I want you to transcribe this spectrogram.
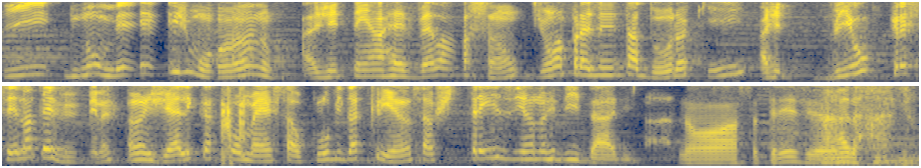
E no mesmo ano, a gente tem a revelação de uma apresentadora que a gente viu crescer na TV, né? Angélica começa o Clube da Criança aos 13 anos de idade. Nossa, 13 anos. Caralho.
